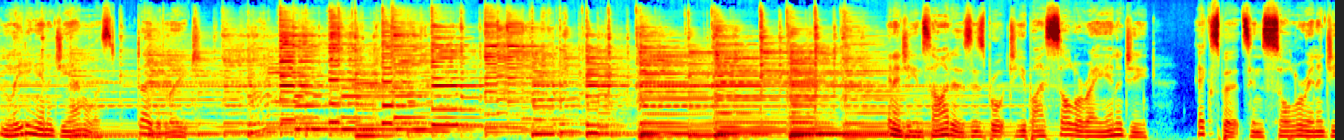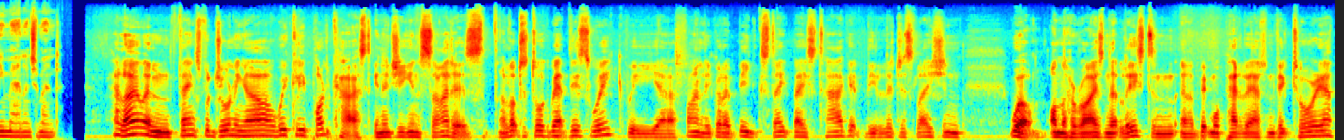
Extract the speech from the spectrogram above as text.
and leading energy analyst David Leitch. Energy Insiders is brought to you by SolarAy Energy, experts in solar energy management. Hello, and thanks for joining our weekly podcast, Energy Insiders. A lot to talk about this week. We uh, finally got a big state based target, the legislation, well, on the horizon at least, and a bit more padded out in Victoria.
